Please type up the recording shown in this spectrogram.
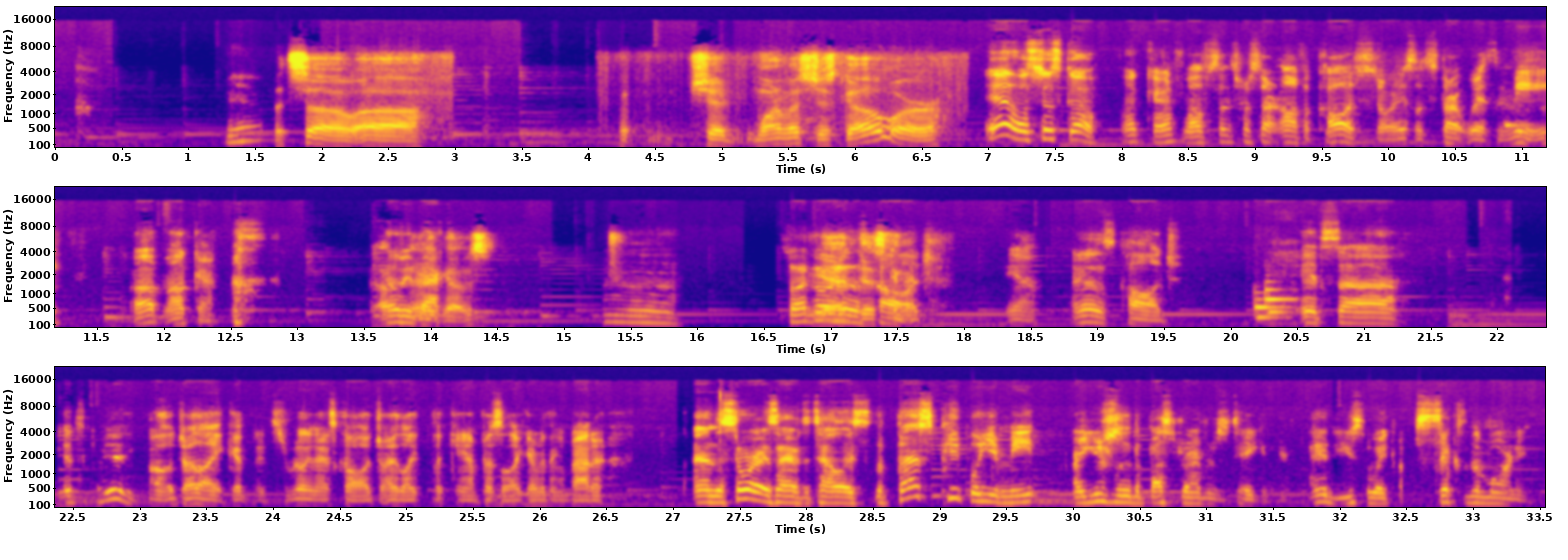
Yeah. But so uh, should one of us just go or? Yeah, let's just go. Okay. Well, since we're starting off with college stories, let's start with me. Oh, okay. Oh, He'll be there back. he goes. Hmm. So I go Yeah, to this disconnect. college. Yeah, I go to this college. It's uh, it's a community college. I like it. It's a really nice college. I like the campus. I like everything about it. And the stories I have to tell is the best people you meet are usually the bus drivers who take it here. I used to wake up six in the morning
